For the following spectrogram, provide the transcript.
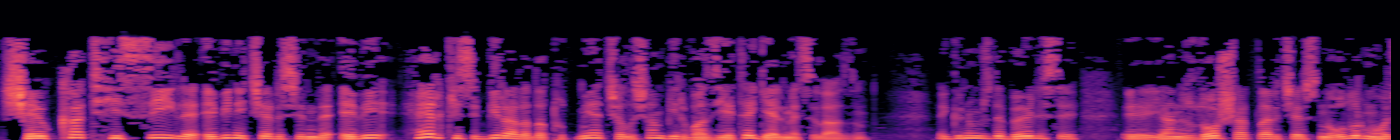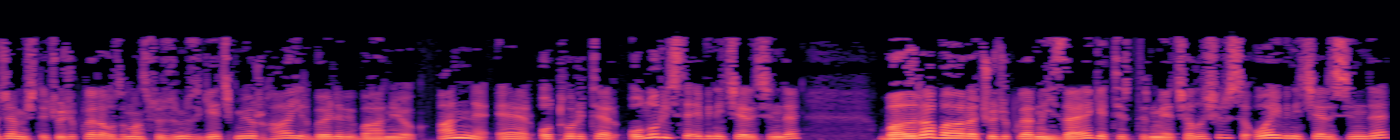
şefkat hissiyle evin içerisinde evi herkesi bir arada tutmaya çalışan bir vaziyete gelmesi lazım. E günümüzde böylesi e, yani zor şartlar içerisinde olur mu hocam işte çocuklara o zaman sözümüz geçmiyor. Hayır böyle bir bahane yok. Anne eğer otoriter olur ise evin içerisinde bağıra bağıra çocuklarını hizaya getirtmeye çalışırsa o evin içerisinde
